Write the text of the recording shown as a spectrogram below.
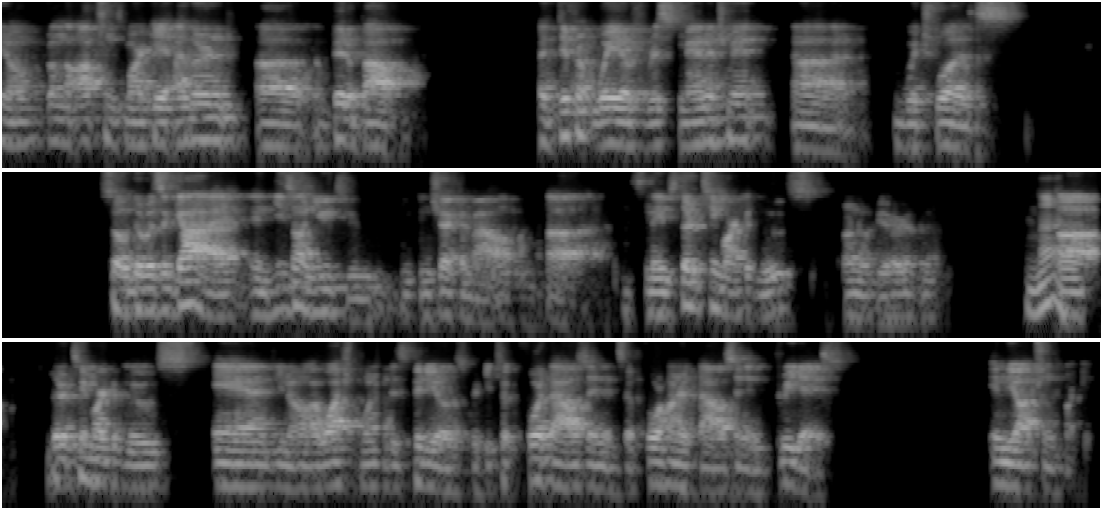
you know, from the options market, I learned uh, a bit about a different way of risk management, uh, which was so there was a guy, and he's on YouTube. You can check him out. Uh, his name's 13 Market Moves. I don't know if you heard of him. No. 13 market moves. And, you know, I watched one of his videos where he took 4,000 into 400,000 in three days in the options market.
